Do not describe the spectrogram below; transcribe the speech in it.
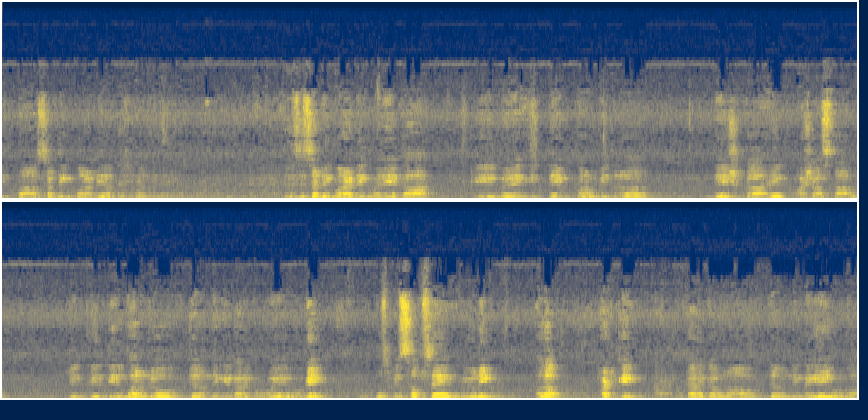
इतना सटीक मराठी आपको समझ में नहीं दिस सटीक मराठी. मैंने ये कहा कि मेरे इतने परम मित्र देश का एक आशा स्थान जिनके दिन भर जो जन्मदिन के कार्यक्रम हुए, हो गए, उसमें सबसे यूनिक अलग, हटके। कार्यक्रम जन्मदिन का यही होगा।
